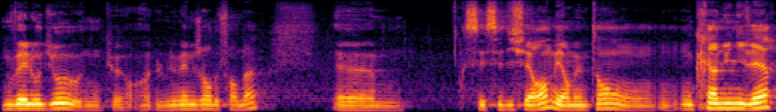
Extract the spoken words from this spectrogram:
nouvelles audios, donc le même genre de format. c'est différent, mais en même temps, on, crée un univers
